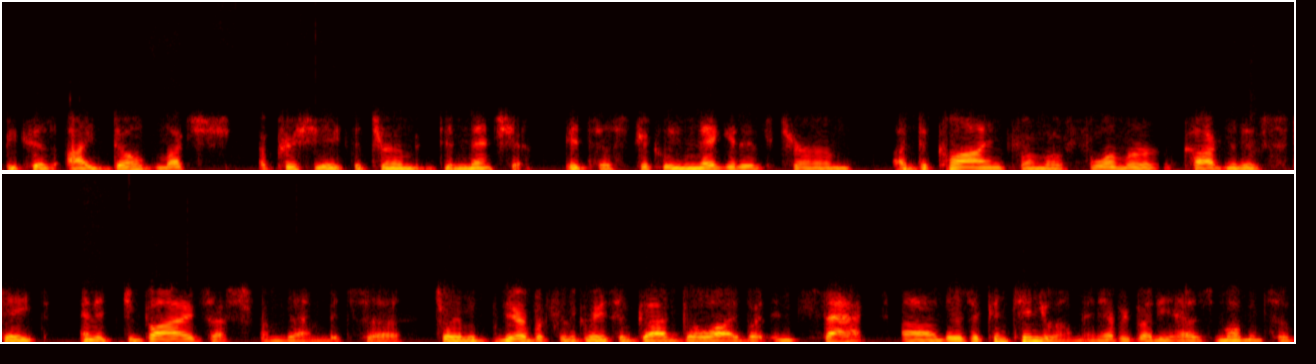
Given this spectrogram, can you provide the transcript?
because I don't much appreciate the term dementia. It's a strictly negative term, a decline from a former cognitive state and it divides us from them. It's uh, sort of a, there, but for the grace of God go I. But in fact, uh, there's a continuum, and everybody has moments of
